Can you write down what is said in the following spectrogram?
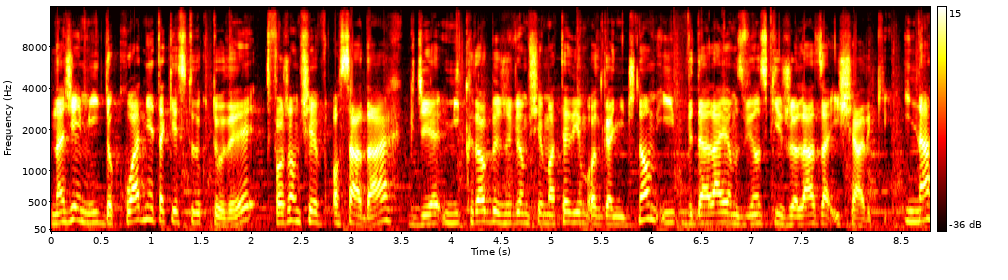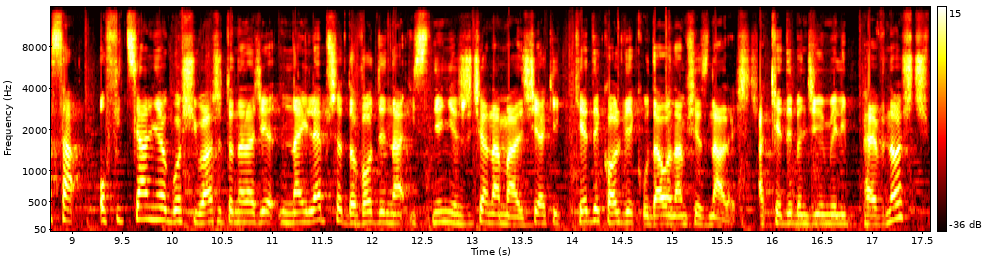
Na Ziemi dokładnie takie struktury tworzą się w osadach, gdzie mikroby żywią się materią organiczną i wydalają związki żelaza i siarki. I NASA oficjalnie ogłosiła, że to na razie najlepsze dowody na istnienie życia na Marsie, jakie kiedykolwiek udało nam się znaleźć. A kiedy będziemy mieli pewność?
